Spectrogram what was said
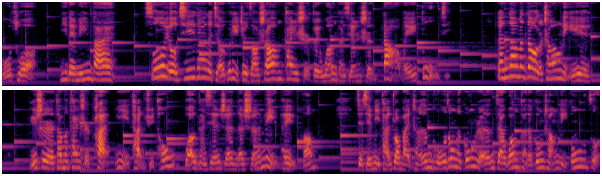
不错，你得明白。所有其他的巧克力制造商开始对旺卡先生大为妒忌。等他们到了厂里，于是他们开始派密探去偷旺卡先生的神秘配方。这些密探装扮成普通的工人，在旺卡的工厂里工作。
